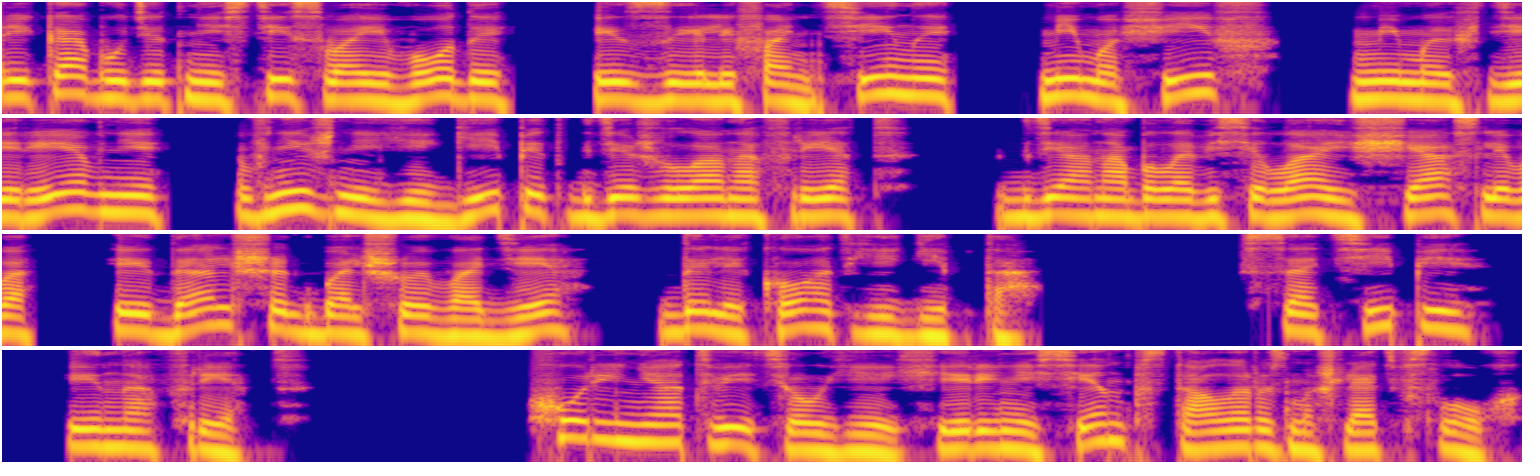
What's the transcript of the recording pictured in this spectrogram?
река будет нести свои воды из-за Элефантины, мимо Фиф, мимо их деревни, в Нижний Египет, где жила Нафред, где она была весела и счастлива, и дальше к большой воде, далеко от Египта. Сатипи и Нафред. Хори не ответил ей, и Ренесенп стала размышлять вслух.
